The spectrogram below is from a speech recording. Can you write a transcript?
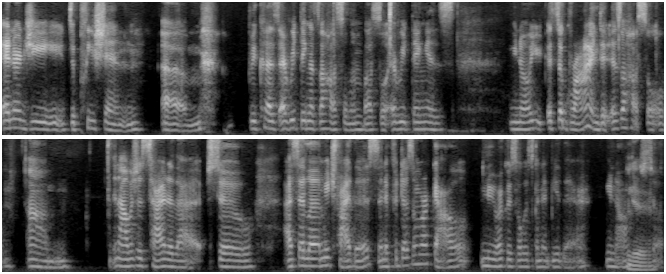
energy depletion, um, because everything is a hustle and bustle. Everything is, you know, you, it's a grind. It is a hustle. Um, and I was just tired of that. So I said, let me try this. And if it doesn't work out, New York is always going to be there, you know? Yeah. So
